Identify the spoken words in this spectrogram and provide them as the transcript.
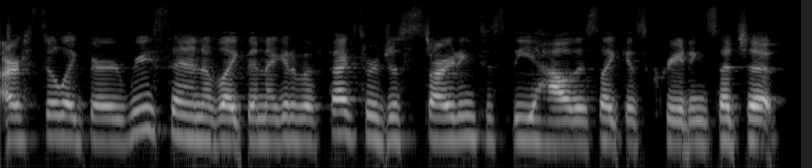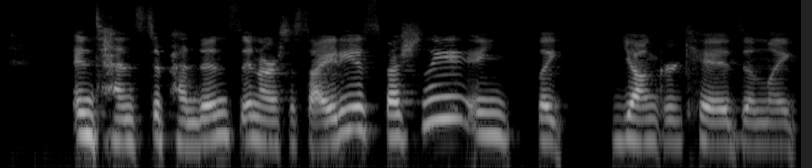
are still like very recent of like the negative effects we're just starting to see how this like is creating such a intense dependence in our society especially in like younger kids and like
